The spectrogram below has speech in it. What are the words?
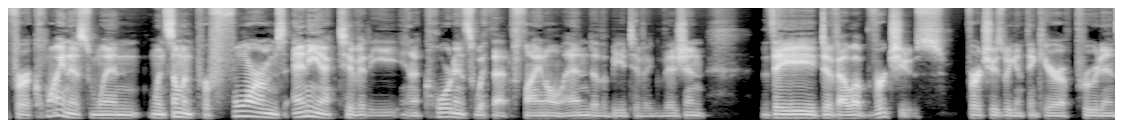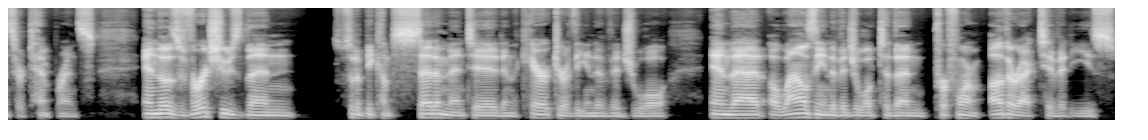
for Aquinas, when when someone performs any activity in accordance with that final end of the beatific vision, they develop virtues. Virtues we can think here of prudence or temperance. And those virtues then sort of become sedimented in the character of the individual. And that allows the individual to then perform other activities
